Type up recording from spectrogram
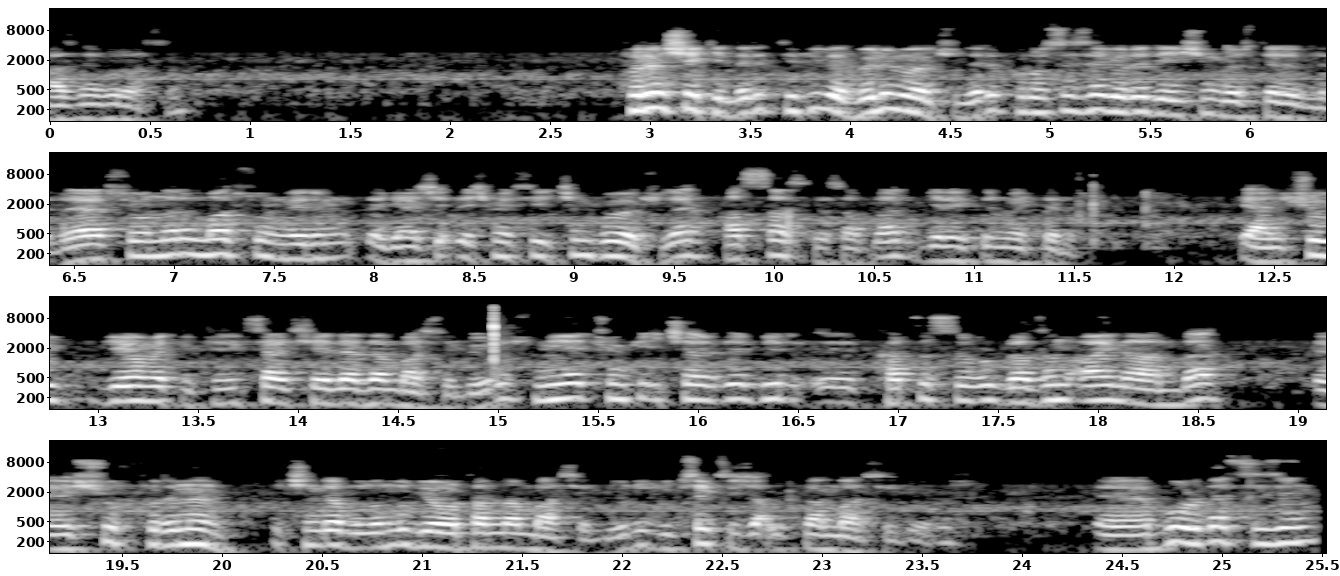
Hazne burası. Fırın şekilleri, tipi ve bölüm ölçüleri prosese göre değişim gösterebilir. Reaksiyonların maksimum verimlilikle gerçekleşmesi için bu ölçüler hassas hesaplar gerektirmektedir. Yani şu geometrik, fiziksel şeylerden bahsediyoruz. Niye? Çünkü içeride bir e, katı sıvı gazın aynı anda e, şu fırının içinde bulunduğu bir ortamdan bahsediyoruz. Yüksek sıcaklıktan bahsediyoruz. E, burada sizin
